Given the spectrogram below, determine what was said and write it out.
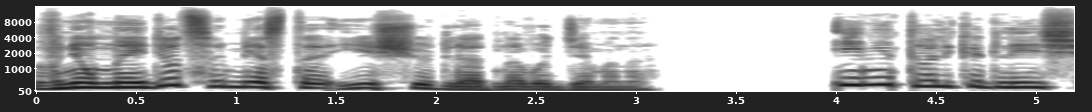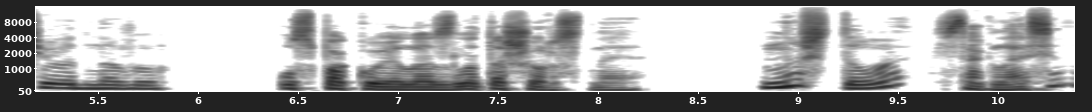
в нем найдется место еще для одного демона. И не только для еще одного, успокоила Златошерстная. Ну что, согласен?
